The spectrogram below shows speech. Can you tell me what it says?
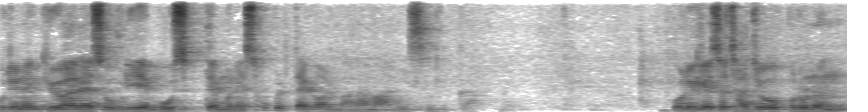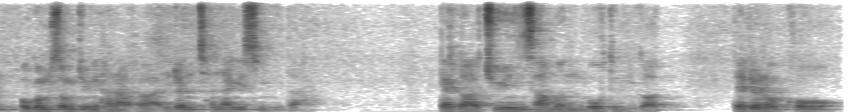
우리는 교회 안에서 우리의 모습 때문에 속을 때가 얼마나 많이 있습니까? 우리 교회에서 자주 부르는 복음성 중에 하나가 이런 찬양이 있습니다. 내가 주인 삼은 모든 것 내려놓고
